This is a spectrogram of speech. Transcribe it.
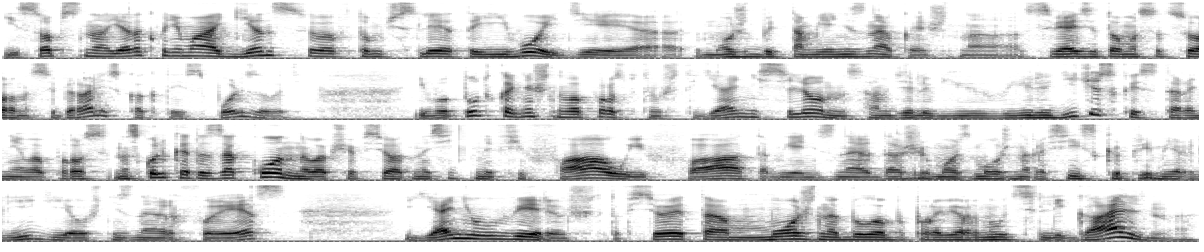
И, собственно, я так понимаю, агентство, в том числе, это его идея. Может быть, там, я не знаю, конечно, связи Томаса Цорна собирались как-то использовать, и вот тут, конечно, вопрос, потому что я не силен, на самом деле, в, в юридической стороне вопроса, насколько это законно вообще все относительно ФИФА, УЕФА, там, я не знаю, даже, возможно, российской премьер-лиги, я уж не знаю, РФС. Я не уверен, что все это можно было бы провернуть легально,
